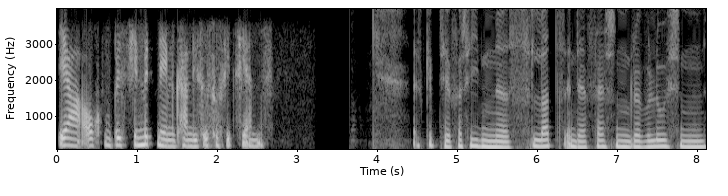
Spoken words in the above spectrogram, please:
ja auch ein bisschen mitnehmen kann, diese Suffizienz. Es gibt hier verschiedene Slots in der Fashion Revolution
